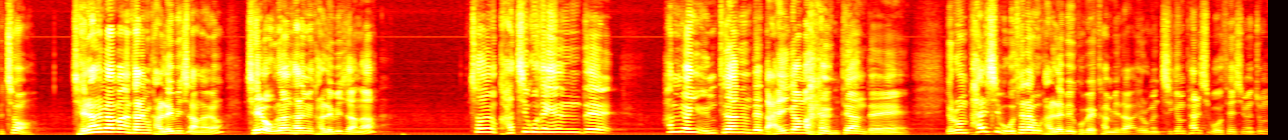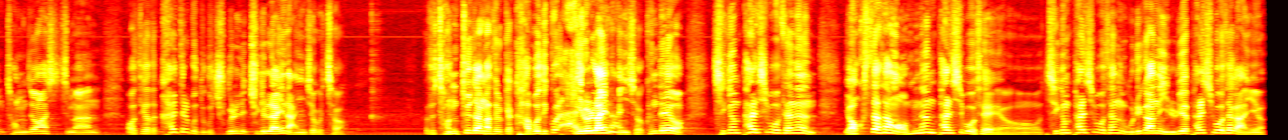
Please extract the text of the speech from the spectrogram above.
그렇죠? 제일 할말 많은 사람이 갈렙이지 않아요? 제일 억울한 사람이 갈렙이잖아. 저는 같이 고생했는데 한 명이 은퇴하는데 나이가 많아 은퇴한데 여러분 85세라고 갈렙이 고백합니다. 여러분 지금 85세시면 좀 정정하시지만 어떻게 해서 칼 들고 누구 죽일 죽일 라인 아니죠, 그렇죠? 그래서 전투장 가서 이렇게 갑옷 입고 아 이럴 라인 아니죠. 근데요 지금 85세는 역사상 없는 85세예요. 지금 85세는 우리가 아는 인류의 85세가 아니에요.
